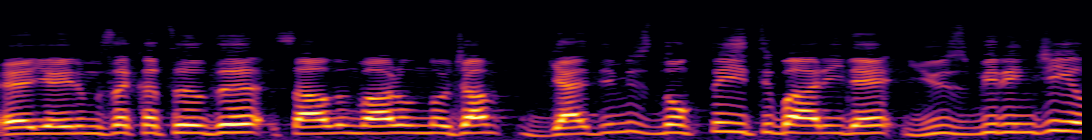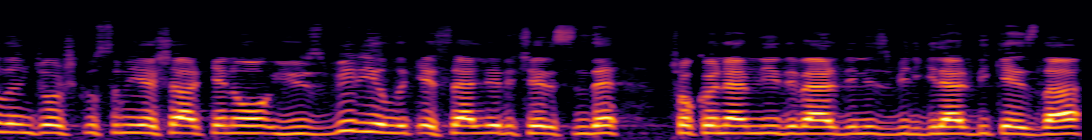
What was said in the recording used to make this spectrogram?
e, yayınımıza katıldı. Sağ olun var olun hocam. Geldiğimiz nokta itibariyle 101. yılın coşkusunu yaşarken o 101 yıllık eserler içerisinde çok önemliydi verdiğiniz bilgiler bir kez daha.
